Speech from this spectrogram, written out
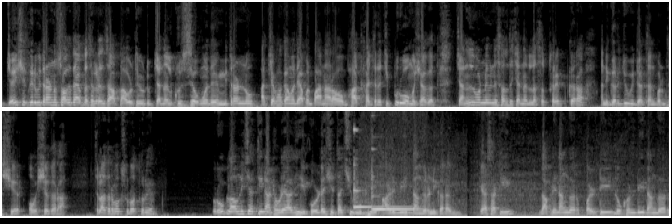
जय शेतकरी मित्रांनो स्वागत आहे आपल्या सगळ्यांचं आपलं आवडतं युट्यूब चॅनल कृषी सेवकमध्ये मित्रांनो आजच्या भागामध्ये आपण पाहणार आहोत भात खाचराची पूर्व मशागत चॅनलवर नवीन असाल तर चॅनलला सबस्क्राईब करा आणि गरजू विद्यार्थ्यांपर्यंत शेअर अवश्य करा. चला तर मग सुरुवात करूया. रोप लावणीच्या तीन आठवड्याआधी कोरड्या शेताची उभी आडवी नांगरणी करावी. त्यासाठी लाकडी नांगर पलटी लोखंडी नांगर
